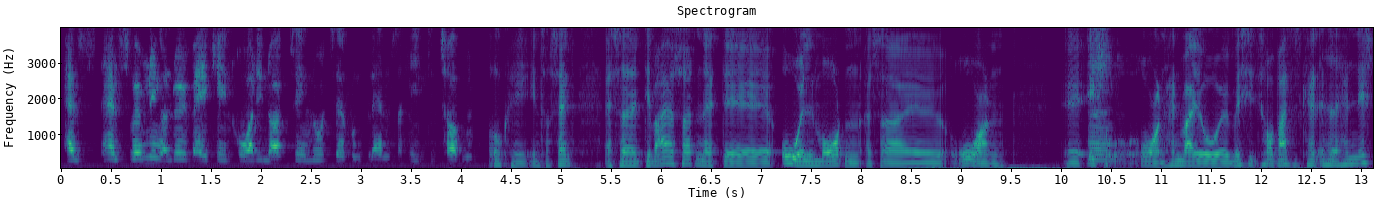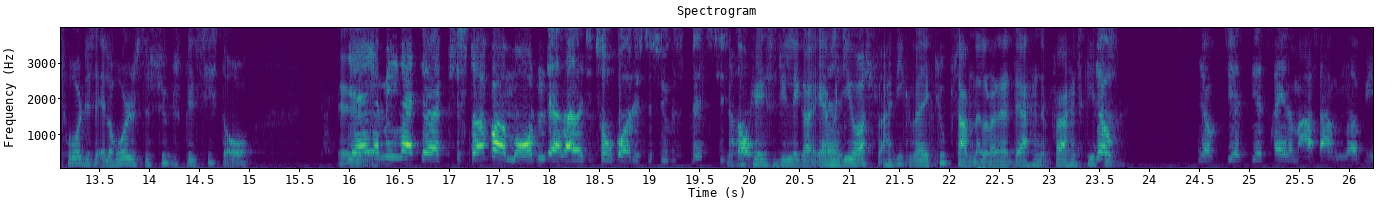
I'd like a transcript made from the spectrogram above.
hans, hans svømning og løb er ikke helt hurtigt nok til endnu til at kunne blande sig helt i toppen. Okay, interessant. Altså, det var jo sådan, at øh, OL Morten, altså øh, roeren, øh, mm. roeren han var jo øh, med sit, jeg tror faktisk, han havde han næst hurtigste, eller hurtigste cykelsplit sidste år. Øh. Ja, jeg mener, at det var Christoffer og Morten, der, der havde de to hurtigste cykelsplit sidste Nå, okay, år. så de ligger, ja, men de også, har de været i klub sammen, eller hvad er det der, han, før han skiftede? Jo, jo de, har, de har trænet meget sammen op i,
